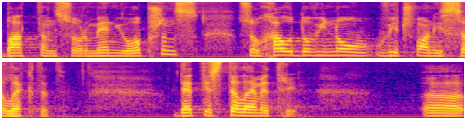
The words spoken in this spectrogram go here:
buttons or menu options. So how do we know which one is selected? That is telemetry. Uh,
